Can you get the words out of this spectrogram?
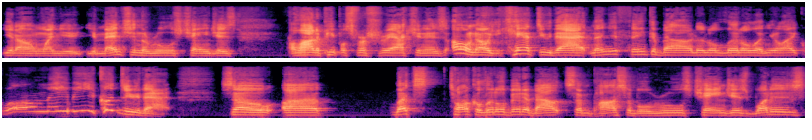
you know, when you, you mention the rules changes, a lot of people's first reaction is, oh, no, you can't do that. And then you think about it a little and you're like, well, maybe you could do that. So, uh, let's talk a little bit about some possible rules changes. What is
